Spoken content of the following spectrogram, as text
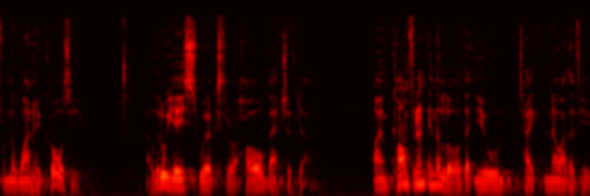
from the one who calls you. A little yeast works through a whole batch of dough. I am confident in the Lord that you will take no other view.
